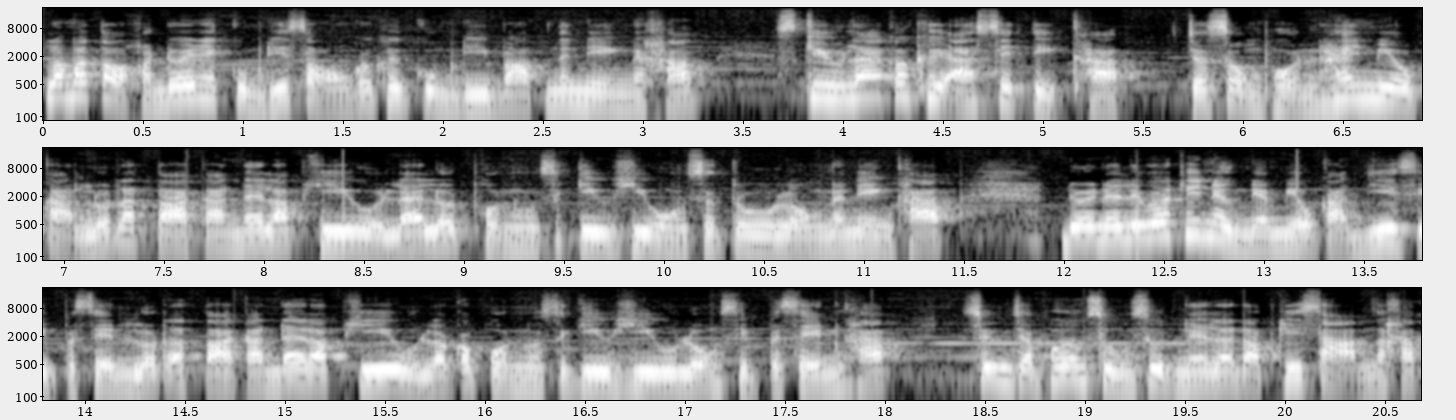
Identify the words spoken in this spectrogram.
เรามาต่อกันด้วยในกลุ่มที่ 2 ก็คือกลุ่มดีบัฟนั่นเองนะครับ สกิลแรกก็คือ Aesthetic ครับ จะส่งผลให้มีโอกาสลดอัตราการได้รับฮิลและลดผลของสกิลฮิลของศัตรูลงนั่นเองครับ โดยในเลเวลที่1เนี่ยมีโอกาส 20%ลดอัตราการได้รับฮิลแล้วก็ผลของสกิลฮิลลง 10%ครับซึ่งจะเพิ่มสูงสุดในระดับที่ 3 นะครับ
